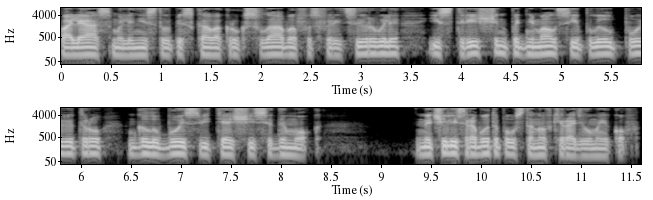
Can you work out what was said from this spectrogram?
Поля смоленистого песка вокруг слабо фосфорицировали, из трещин поднимался и плыл по ветру голубой светящийся дымок. Начались работы по установке радиомаяков.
